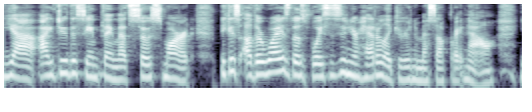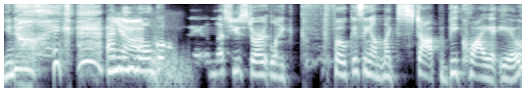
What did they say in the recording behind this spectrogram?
yeah, I do the same thing. That's so smart because otherwise, those voices in your head are like, you're going to mess up right now, you know, like, and yeah. you won't go away unless you start like focusing on like, stop, be quiet, you.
